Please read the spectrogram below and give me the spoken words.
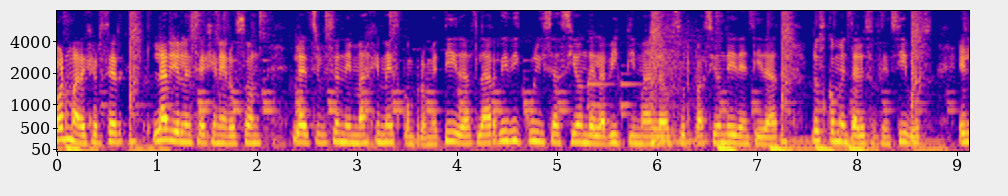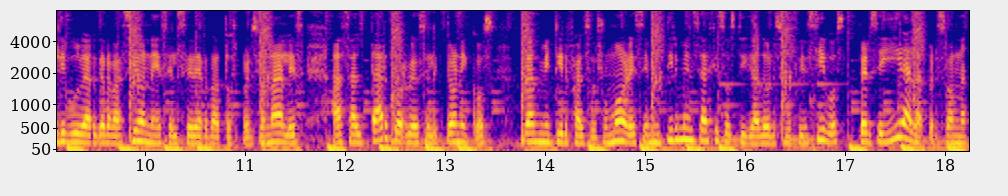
forma de ejercer la violencia de género son la distribución de imágenes comprometidas, la ridiculización de la víctima, la usurpación de identidad, los comentarios ofensivos, el divulgar grabaciones, el ceder datos personales, asaltar correos electrónicos, transmitir falsos rumores, emitir mensajes hostigadores o ofensivos, perseguir a la persona,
